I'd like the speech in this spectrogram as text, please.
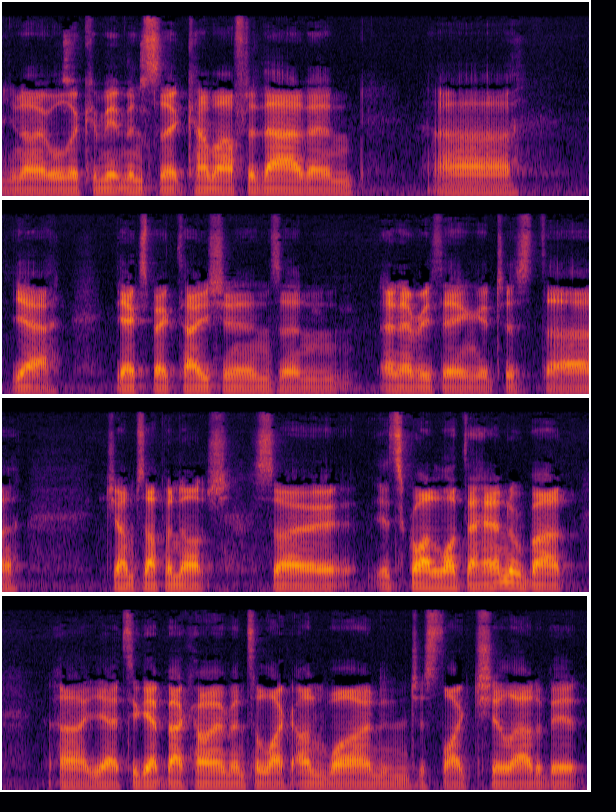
you know all the commitments that come after that, and uh, yeah, the expectations and and everything. It just uh, jumps up a notch. So it's quite a lot to handle, but uh, yeah, to get back home and to like unwind and just like chill out a bit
